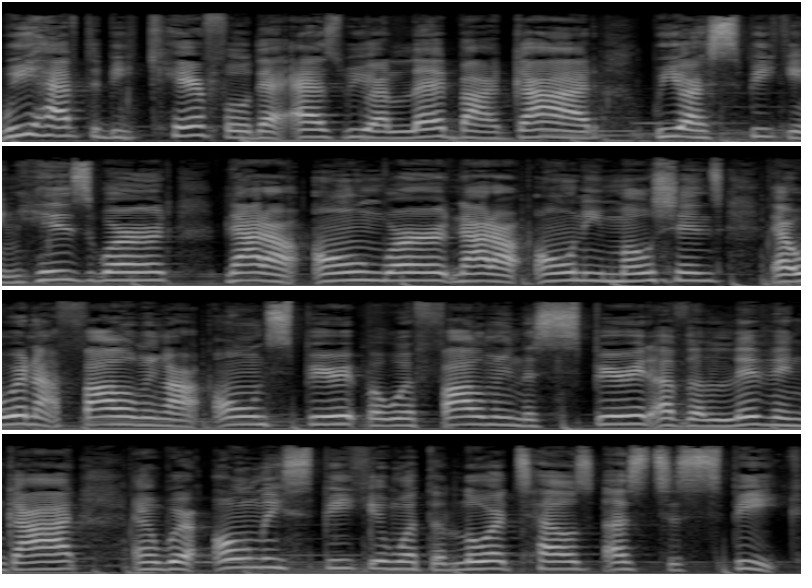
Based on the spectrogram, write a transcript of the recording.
We have to be careful that as we are led by God, we are speaking His word, not our own word, not our own emotions, that we're not following our own spirit, but we're following the spirit of the living God, and we're only speaking what the Lord tells us to speak.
